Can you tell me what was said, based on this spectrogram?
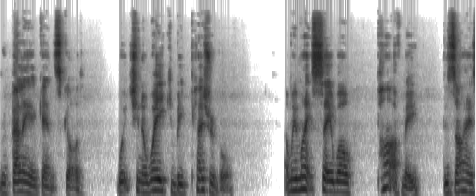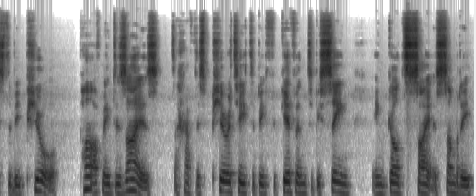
rebelling against God, which in a way can be pleasurable. And we might say, well, part of me desires to be pure, part of me desires to have this purity, to be forgiven, to be seen in God's sight as somebody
